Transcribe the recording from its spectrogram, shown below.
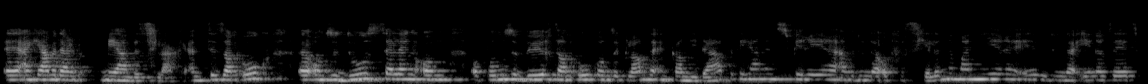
en gaan we daarmee aan de slag. En het is dan ook onze doelstelling om op onze beurt dan ook onze klanten en kandidaten te gaan inspireren. En we doen dat op verschillende manieren. We doen dat enerzijds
